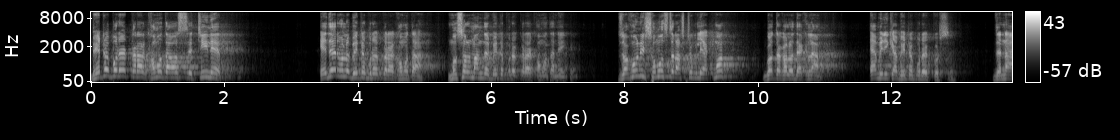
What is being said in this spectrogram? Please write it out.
ভেটো প্রয়োগ করার ক্ষমতা হচ্ছে চীনের। এদের হলো ভেটো প্রয়োগ করার ক্ষমতা। মুসলমানদের ভেটো প্রয়োগ করার ক্ষমতা নেই যখনই সমস্ত রাষ্ট্রগুলি একমত, গতকালও দেখলাম, আমেরিকা ভেটো প্রয়োগ করছে। যে না,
